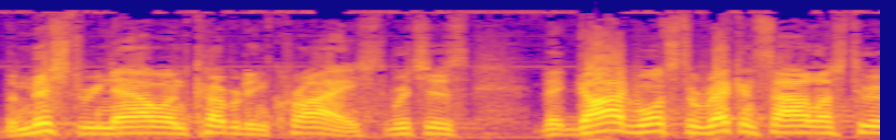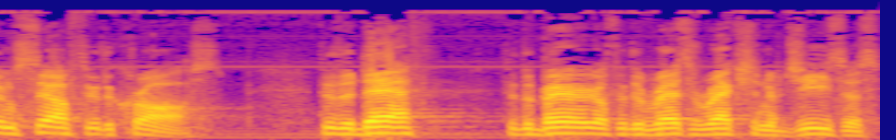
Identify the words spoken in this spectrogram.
The mystery now uncovered in Christ, which is that God wants to reconcile us to himself through the cross, through the death, through the burial, through the resurrection of Jesus.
